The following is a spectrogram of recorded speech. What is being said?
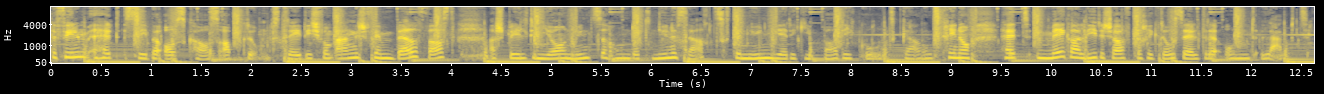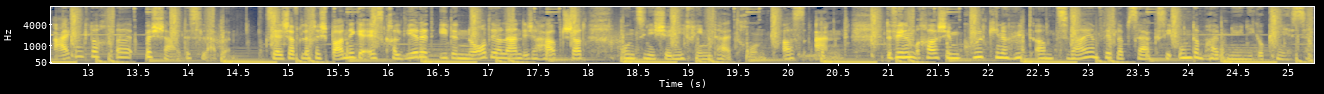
Der Film hat sieben Oscars abgeräumt. Die Rede ist vom englischen Film Belfast. Er spielt im Jahr 1969. Der neunjährige Buddy geht gang Kino, hat mega leidenschaftliche Großeltern und lebt eigentlich ein bescheidenes Leben. Gesellschaftliche Spannungen eskalieren in der nordirländischen Hauptstadt und seine schöne Kindheit kommt als Ende. Der Film kannst du im Kultkino heute am 2, am Viertel ab 6 und am halb 9 geniessen.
